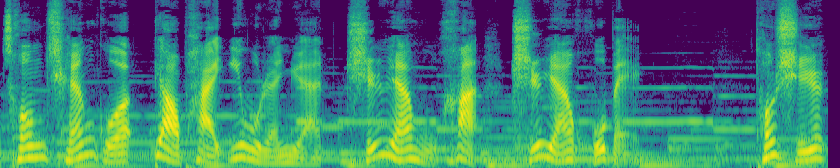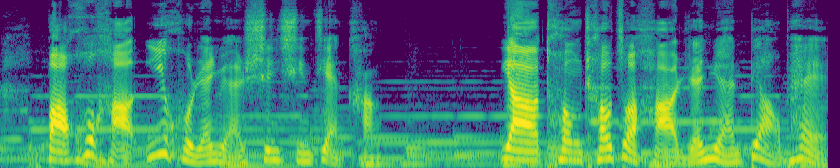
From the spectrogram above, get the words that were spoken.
从全国调派医务人员驰援武汉、驰援湖北，同时保护好医护人员身心健康。要统筹做好人员调配，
